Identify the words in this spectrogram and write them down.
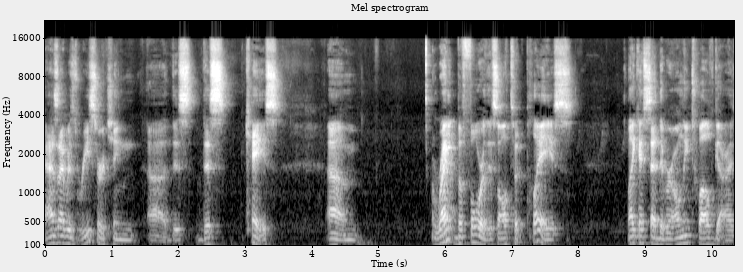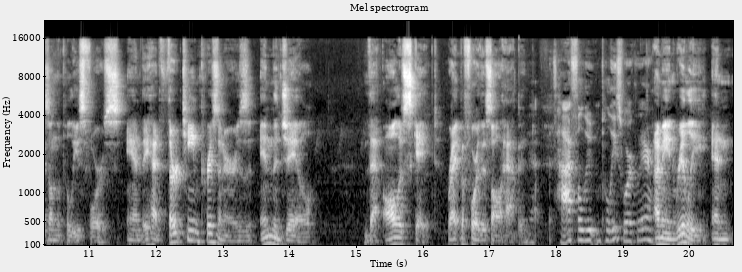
as I was researching uh, this this case, um, right before this all took place, like I said, there were only 12 guys on the police force, and they had 13 prisoners in the jail that all escaped right before this all happened. yeah, it's highfalutin police work there. I mean, really, and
